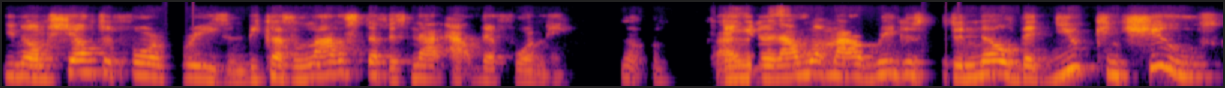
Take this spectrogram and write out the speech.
you know, I'm sheltered for a reason because a lot of stuff is not out there for me. Mm-mm. And you know, and I want my readers to know that you can choose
